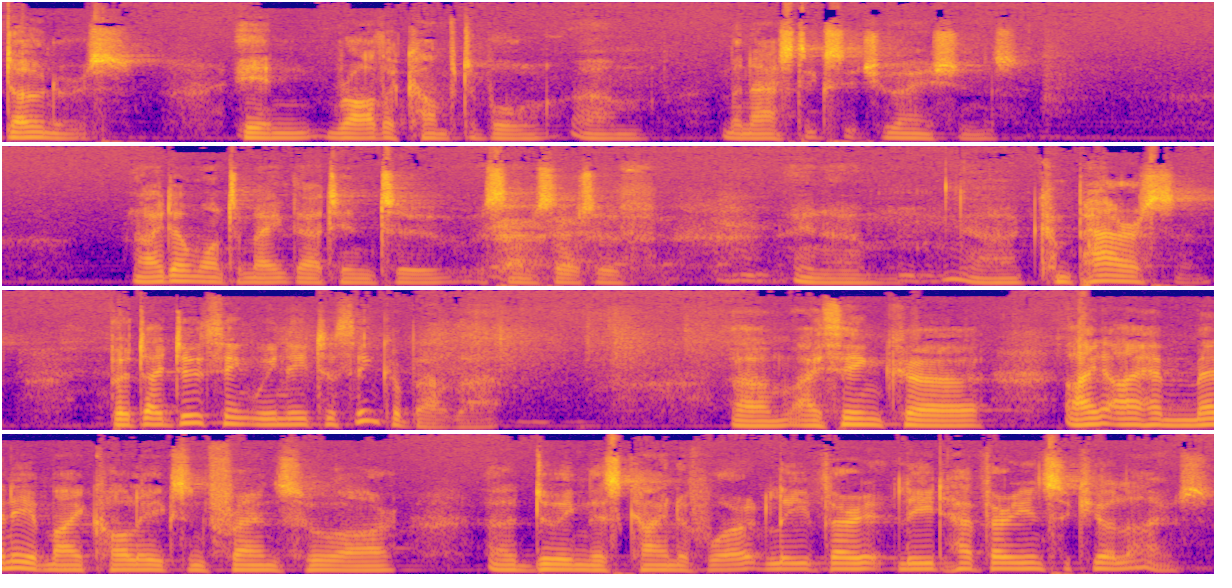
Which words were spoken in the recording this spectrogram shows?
donors in rather comfortable um, monastic situations. I don't want to make that into some sort of, you know, uh, comparison, but I do think we need to think about that. Um, I think uh, I, I, have many of my colleagues and friends who are uh, doing this kind of work lead very, lead have very insecure lives.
